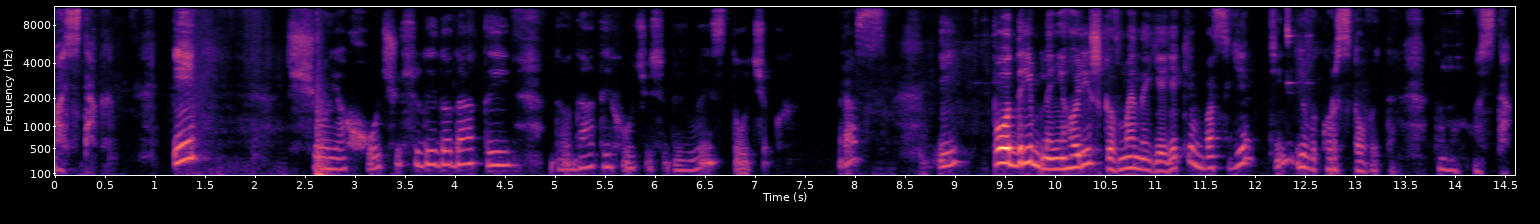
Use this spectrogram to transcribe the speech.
Ось так. І що я хочу сюди додати? Додати хочу сюди листочок. Раз. І подрібнені горішки в мене є. Які у вас є, ті і використовуйте. Тому ось так.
